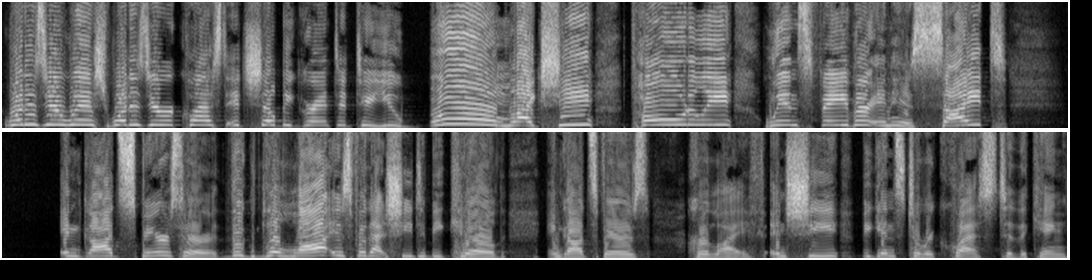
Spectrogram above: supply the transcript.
What is your wish? What is your request? It shall be granted to you. Boom! Like she totally wins favor in his sight and God spares her. The, the law is for that she to be killed, and God spares her life. And she begins to request to the king,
